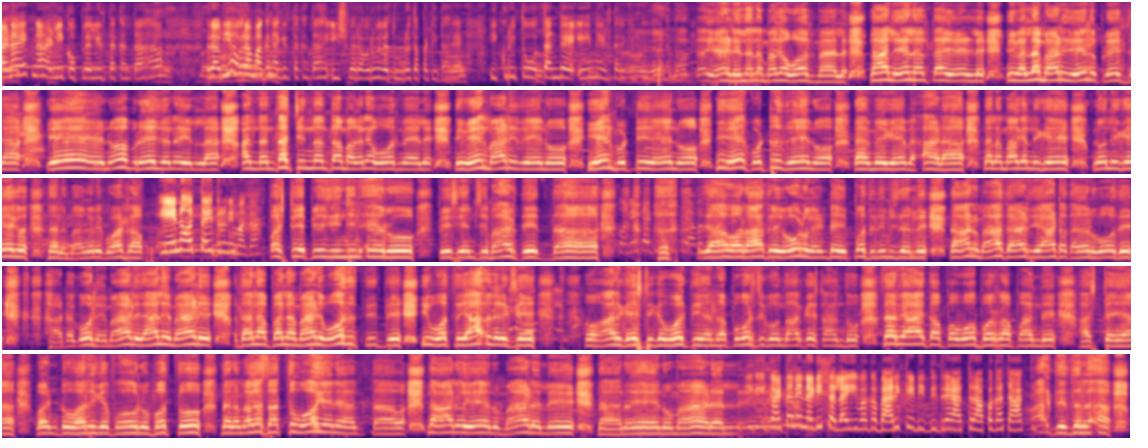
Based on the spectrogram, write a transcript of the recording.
ದಣಾಯಕನಹಳ್ಳಿ ಕೊಪ್ಪಲಲ್ಲಿ ಇರ್ತಕ್ಕಂತಹ ರವಿ ಅವರ ಮಗನಾಗಿರ್ತಕ್ಕಂತಹ ಈಶ್ವರ್ ಅವರು ಇವತ್ತು ಮೃತಪಟ್ಟಿದ್ದಾರೆ. ಈ ಕುರಿತು ತಂದೆ ಏನ್ ಹೇಳ್ತಾರೆ ಹೇಳಿ, ನನ್ನ ಮಗ ಹೋದ್ಮೇಲೆ ನಾನು ಏನಂತ ಹೇಳಿ, ನೀವೆಲ್ಲ ಮಾಡಿದ ಏನು ಪ್ರಯೋಜನ? ಏನೋ ಪ್ರಯೋಜನ ಇಲ್ಲ. ಅನ್ನಂತ ಚಿನ್ನಂತ ಮಗನೇ ಹೋದ್ಮೇಲೆ ನೀವೇನು ಮಾಡಿದ್ರೇನು? ಏನು ಬಿಟ್ಟಿದ್ರೇನು? ನೀವೇನು ಕೊಟ್ಟಿದ್ರೇನು? ನಮಗೆ ಬೇಡ. ನನ್ನ ಮಗನಿಗೆ, ನನಗೆ, ನನ್ನ ಮಗನಿಗೆ ಕೊಡ್ರಪ್ಪ ಏನ್ ಓದ್ತಾ ಇದ್ರು ನಿಮಗ ಮಗ first P G engineer P C M C ಮಾಡ್ತಿದ್ದ ಯಾವ ರಾತ್ರಿ ಏಳು ಗಂಟೆ ಇಪ್ಪತ್ತು ನಿಮಿಷದಲ್ಲಿ ನಾನು ಮಾತಾಡಿಸಿ ಆಟ ತಗೊಂಡು ಹೋದೆ. ಆಟ ಕೋಲೆ ಮಾಡಿ ನಾಲೆ ಮಾಡಿ ದನ ಪಲ್ಲ ಮಾಡಿ ಓದಿಸ್ತಿದ್ದೆ ಇವತ್ತು ಯಾರು ಓ ಆರ್ಕೆಸ್ಟ್ರಿಗೆ ಹೋಗ್ತೀವಿ ಅಂದ್ರಪ್ಪ ವರ್ಷಕ್ಕೆ ಒಂದು ಆರ್ಕೆಸ್ಟ್ರಾ ಅಂದು. ಸರಿ ಆಯ್ತಪ್ಪ ಓ ಬರ್ರಪ್ಪ ಅಂದೆ. ಅಷ್ಟೇಯ ಹೊರಗೆ ಫೋನು ಬತ್ತು ನನ್ನ ಮಗ ಸತ್ತು ಹೋಗೇನೆ ಅಂತ ನಾನು ಏನು ಮಾಡಲಿ? ನಾನು ಏನು ಮಾಡಲಿ? ಈ ಘಟನೆ ನಡೀತಲ್ಲ ಇವಾಗ ಬ್ಯಾರಿಕೇಡ್ ಇದ್ದಿದ್ರೆ ಆ ಥರ ಅಪಘಾತ ಆಗ್ತಿತ್ತು? ಆಗ್ತಿದ್ದಲ್ಲ.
